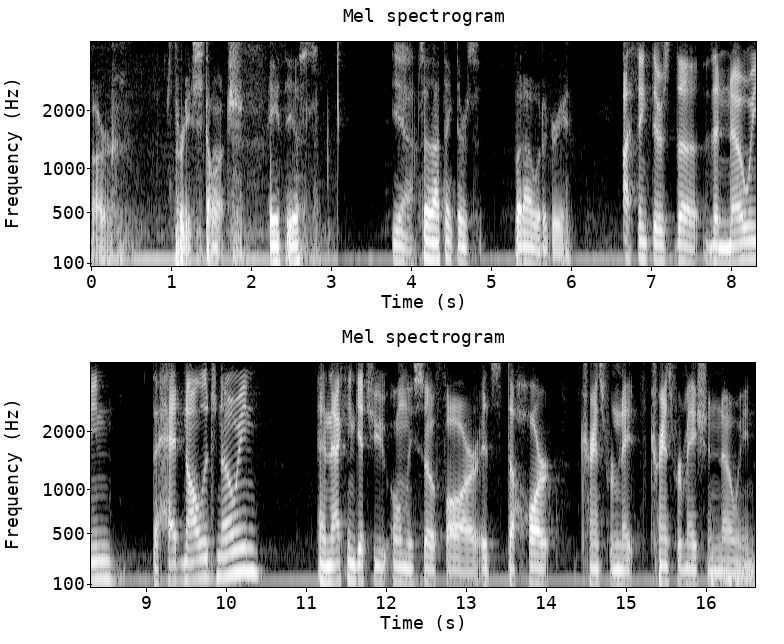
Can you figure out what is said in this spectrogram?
are pretty staunch atheists. yeah, So I think there's, but I would agree. I think there's the the knowing, the head knowledge knowing, and that can get you only so far. It's the heart transforma- transformation knowing.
